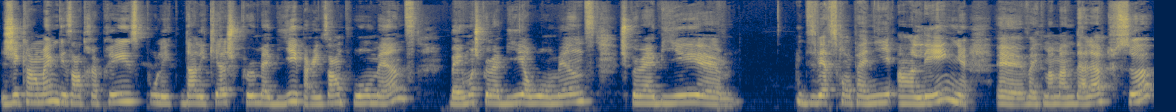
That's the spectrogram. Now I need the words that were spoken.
j'ai quand même des entreprises pour les, dans lesquelles je peux m'habiller. Par exemple, Women's, ben moi, je peux m'habiller en Women's, je peux m'habiller euh, diverses compagnies en ligne, euh, vêtements Mandala, tout ça.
